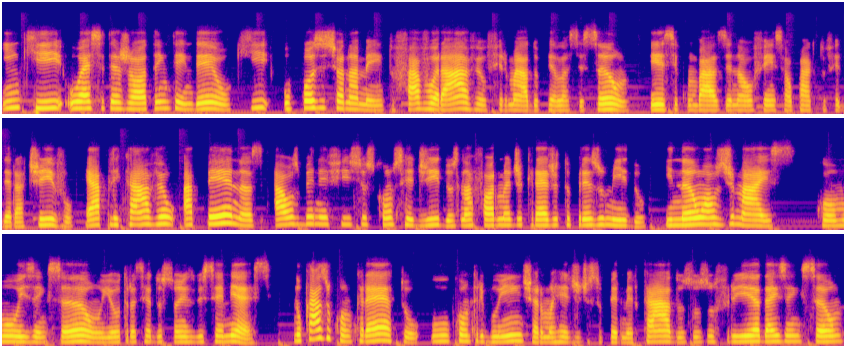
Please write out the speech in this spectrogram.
em que o STJ entendeu que o posicionamento favorável firmado pela sessão esse com base na ofensa ao Pacto Federativo, é aplicável apenas aos benefícios concedidos na forma de crédito presumido e não aos demais, como isenção e outras reduções do ICMS. No caso concreto, o contribuinte, era uma rede de supermercados, usufruía da isenção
